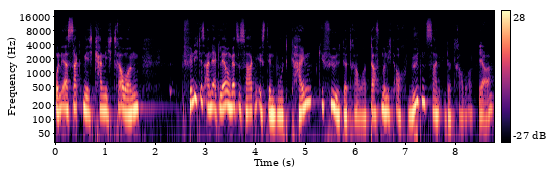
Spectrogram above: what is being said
und er sagt mir, ich kann nicht trauern, finde ich das eine Erklärung wert zu sagen, ist denn Wut kein Gefühl der Trauer? Darf man nicht auch wütend sein in der Trauer? Ja.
